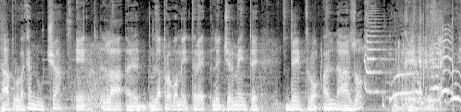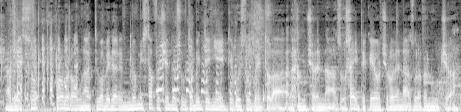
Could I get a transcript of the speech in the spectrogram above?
apro la cannuccia e la, eh, la provo a mettere leggermente dentro al naso. E adesso proverò un attimo a vedere, non mi sta facendo assolutamente niente in questo momento la, la cannuccia nel naso. Sente che ho ce l'ho nel naso la cannuccia.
